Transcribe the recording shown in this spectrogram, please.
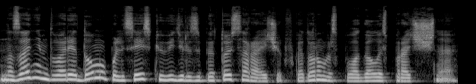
На заднем дворе дома полицейские увидели запертой сарайчик, в котором располагалась прачечная.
